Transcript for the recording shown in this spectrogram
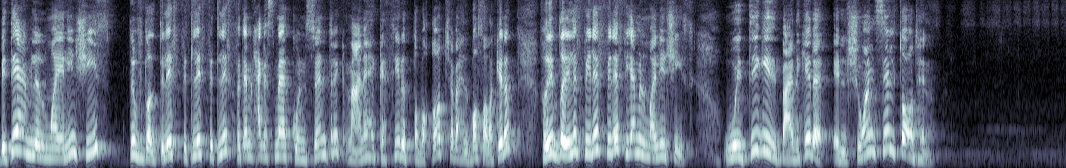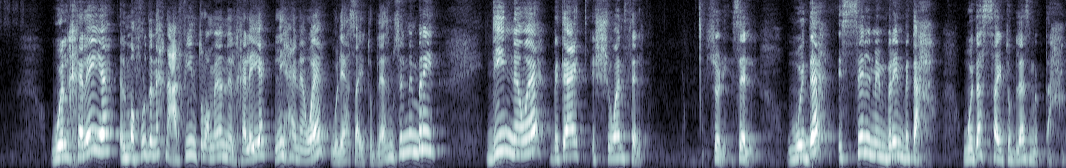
بتعمل ال myelin sheath تفضل تلف تلف تلف فتعمل حاجة اسمها concentric معناها كثير الطبقات شبه البصلة كده فيفضل يلف يلف يلف يعمل myelin sheath وتيجي بعد كده ال Schwann cell تقعد هنا. والخلية المفروض إن إحنا عارفين طول عمرنا إن الخلية ليها نواة وليها cytoplasm و cell دي النواه بتاعت ال Schwann cell. sorry cell. وده ال cell membrane بتاعها وده السيتوبلازم بتاعها.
